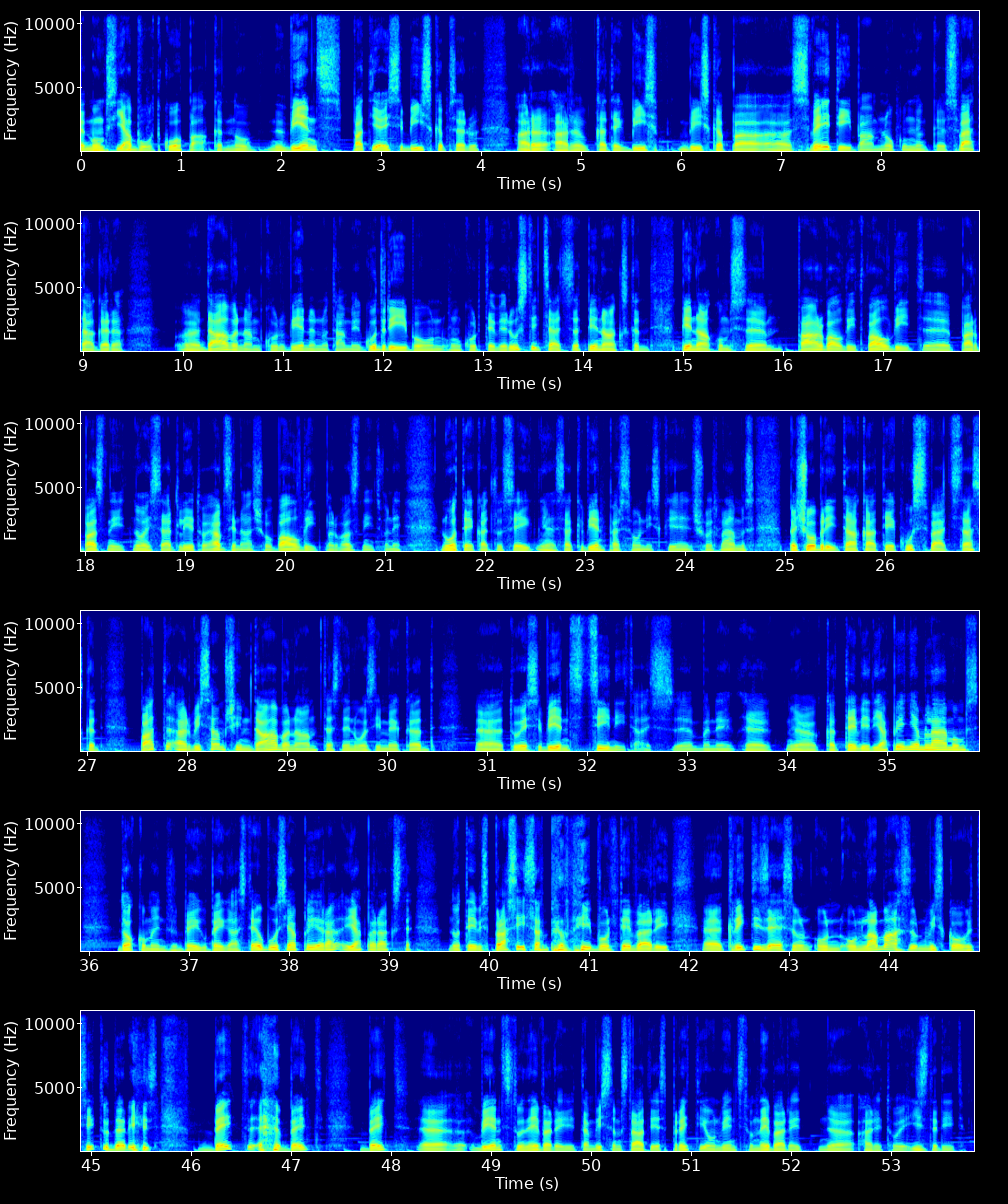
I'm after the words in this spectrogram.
kad mums jābūt kopā, kad nu, viens, pat ja esi bīskaps ar, ar, ar kā teikt, bīs, bīskapa svētībām, nu, svētā gara dāvanām, kur viena no tām ir gudrība un, un kur tev ir uzticēts, tad pienāks, kad pienākums pārvaldīt, valdīt par baznīcu, no es arī lietoju apzināt šo valdīt par baznīcu, vai ne, notiek, kad tu saki vienpersoniski šos lēmumus, bet šobrīd tā kā tiek uzsvērts tas, ka pat ar visām šīm dāvanām tas nenozīmē, kad uh, tu esi viens cīnītājs, uh, ne, uh, kad tev ir jāpieņem lēmums, dokumentus beigu beigās tev būs jāpiera, jāparaksta, no tevis prasīs atbildību un tev arī uh, kritizēs un, un, un lamās un visu ko citu darīs, bet, bet, bet uh, viens tu nevari tam visam stāties pretī un viens tu nevari uh, arī to izdarīt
